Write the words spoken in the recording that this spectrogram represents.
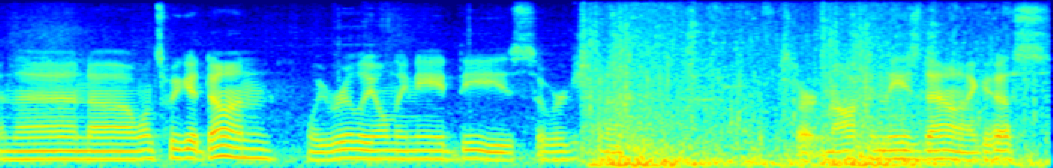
And then uh, once we get done, we really only need these, so we're just gonna start knocking these down, I guess.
